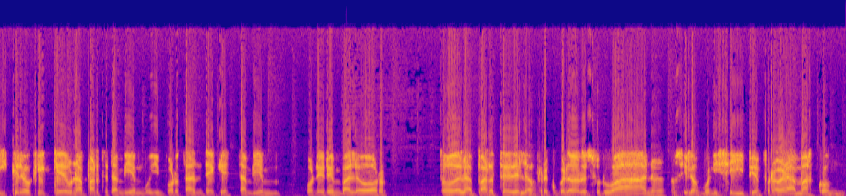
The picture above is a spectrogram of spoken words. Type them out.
Y creo que queda una parte también muy importante que es también poner en valor toda la parte de los recuperadores urbanos y los municipios, programas con,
